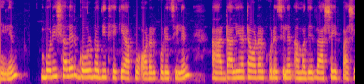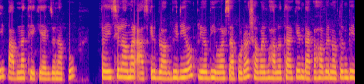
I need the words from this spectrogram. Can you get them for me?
নিলেন। বরিশালের গৌর নদী থেকে আপু অর্ডার করেছিলেন আর ডালিয়াটা অর্ডার করেছিলেন আমাদের রাজশাহীর পাশেই পাবনা থেকে একজন আপু। তো এই ছিল আমার আজকের ব্লগ ভিডিও। প্রিয় ভিউয়ার্স, আপুরা সবাই ভালো থাকেন। দেখা হবে নতুন ভিডিও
